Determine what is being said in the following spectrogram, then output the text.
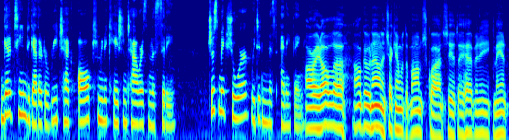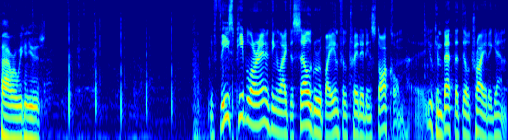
and get a team together to recheck all communication towers in the city. Just make sure we didn't miss anything. All right, I'll uh, I'll go down and check in with the bomb squad and see if they have any manpower we can use. If these people are anything like the cell group I infiltrated in Stockholm, uh, you can bet that they'll try it again.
